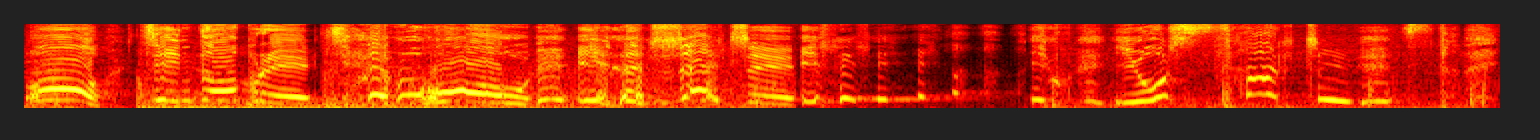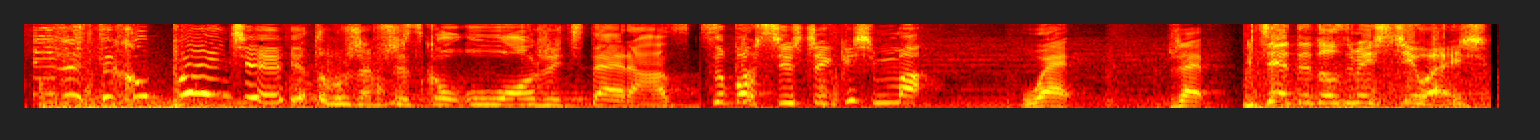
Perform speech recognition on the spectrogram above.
O! Dzień dobry! Wow! Ile rzeczy! Ile... Ju- Już starczy! Sta ile tego będzie? Ja to muszę wszystko ułożyć teraz! Zobaczcie, jeszcze jakieś ma... Łe... Że... Gdzie ty to zmieściłeś?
